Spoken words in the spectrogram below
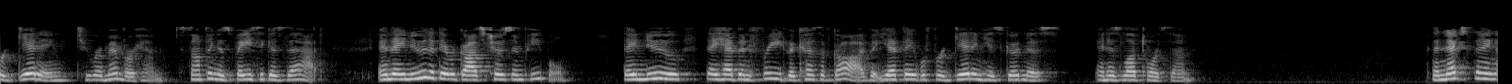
forgetting to remember him. Something as basic as that. And they knew that they were God's chosen people. They knew they had been freed because of God, but yet they were forgetting his goodness and his love towards them. The next thing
